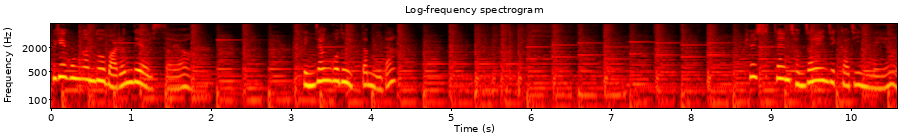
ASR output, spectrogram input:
휴게 공간도 마련되어 있어요. 냉장고도 있답니다. 필수템 전자레인지까지 있네요.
